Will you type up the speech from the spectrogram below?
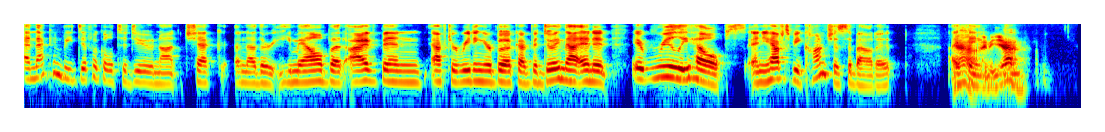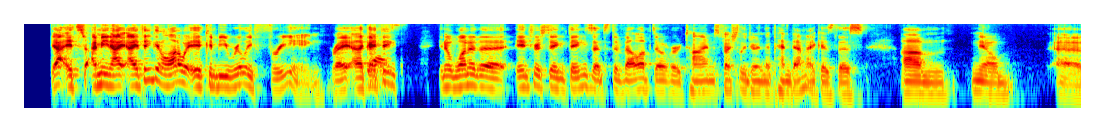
And that can be difficult to do, not check another email. But I've been after reading your book, I've been doing that, and it it really helps. And you have to be conscious about it. I yeah, think. I mean, yeah, yeah. It's. I mean, I, I think in a lot of ways it can be really freeing, right? Like I think Yes. You know one of the interesting things that's developed over time, especially during the pandemic, is this um, you know uh,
